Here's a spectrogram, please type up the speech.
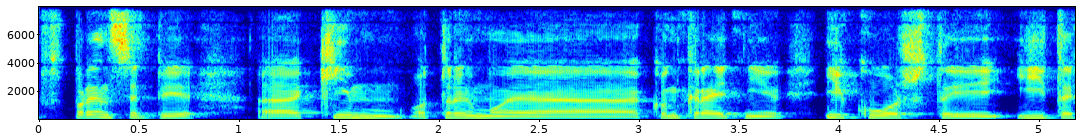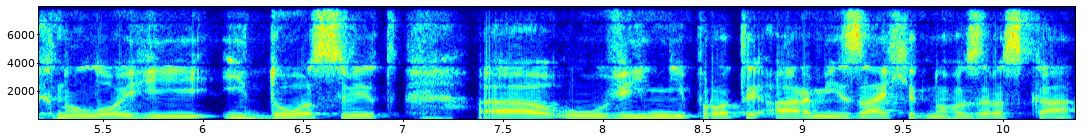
В принципі, е, Кім отримує конкретні і кошти, і технології, і досвід у війні проти армії західного зразка.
